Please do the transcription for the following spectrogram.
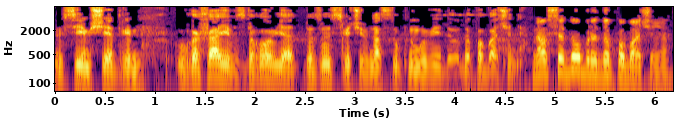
всім щедрим урожаїв, здоров'я. До зустрічі в наступному відео. До побачення. На все добре, до побачення.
